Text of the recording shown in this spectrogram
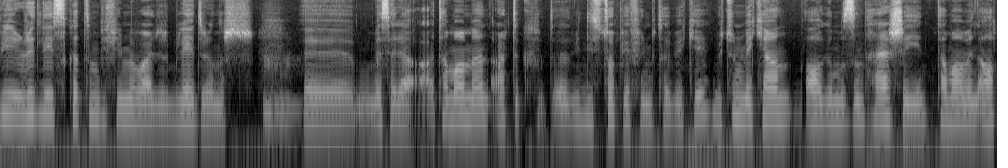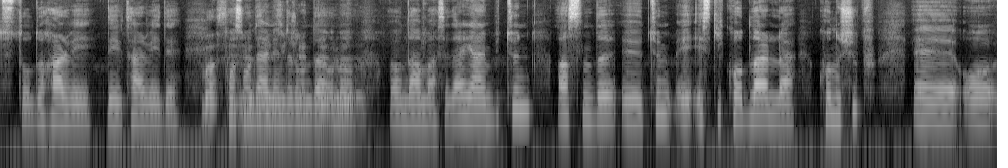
Bir Ridley Scott'ın bir filmi vardır Blade Runner. Ee, mesela tamamen artık bir distopya filmi tabii ki. Bütün mekan algımızın her şeyin tamamen alt üst olduğu Harvey, David Harvey'de zikretti. durumunda onu ondan bahseder. Yani bütün aslında e, tüm e, eski kodlarla konuşup e, o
